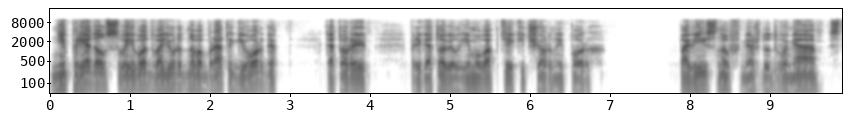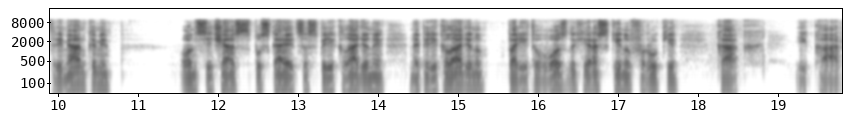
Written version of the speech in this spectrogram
не предал своего двоюродного брата Георга, который приготовил ему в аптеке черный порох. Повиснув между двумя стремянками, он сейчас спускается с перекладины на перекладину, парит в воздухе, раскинув руки, как икар.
